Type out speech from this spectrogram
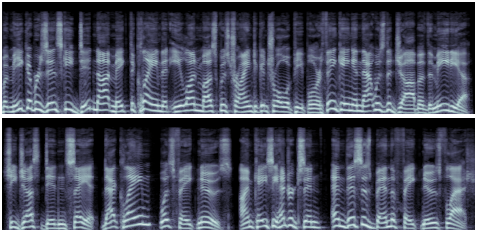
But Mika Brzezinski did not make the claim that Elon Musk was trying to control what people are thinking, and that was the job of the media. She just didn't say it. That claim was fake news. I'm Casey Hendrickson, and this has been the Fake News Flash.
